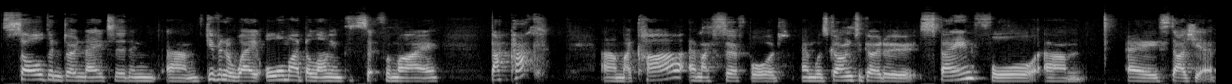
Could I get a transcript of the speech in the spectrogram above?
sold and donated and um, given away all my belongings except for my backpack, um, my car, and my surfboard, and was going to go to Spain for um, a stagiaire.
